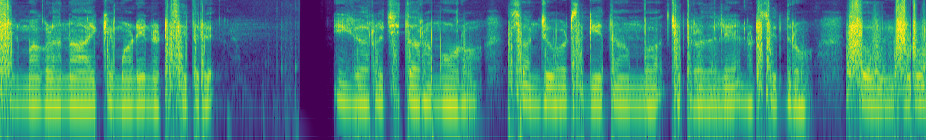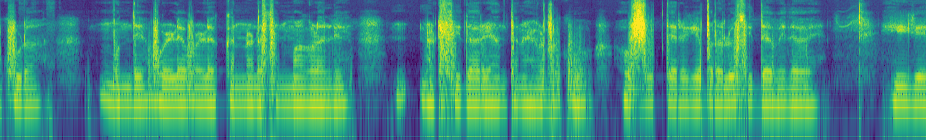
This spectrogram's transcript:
ಸಿನಿಮಾಗಳನ್ನು ಆಯ್ಕೆ ಮಾಡಿ ನಟಿಸಿದರೆ. ಈಗ ರಚಿತಾ ರಾಮ್ ಅವರು ಸಂಜು ವರ್ಡ್ಸ್ ಗೀತಾ ಎಂಬ ಚಿತ್ರದಲ್ಲಿ ನಟಿಸಿದ್ರು. ಸೊ ಇವರು ಕೂಡ ಮುಂದೆ ಒಳ್ಳೆ ಒಳ್ಳೆ ಕನ್ನಡ ಸಿನಿಮಾಗಳಲ್ಲಿ ನಟಿಸಿದ್ದಾರೆ ಅಂತಲೇ ಹೇಳಬೇಕು. ಅವು ತೆರೆಗೆ ಬರಲು ಸಿದ್ಧವಿದ್ದಾವೆ. ಹೀಗೆ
